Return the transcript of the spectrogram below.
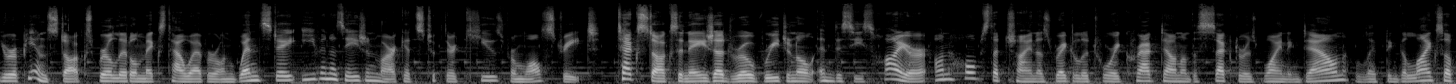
European stocks were a little mixed, however, on Wednesday, even as Asian markets took their cues from Wall Street. Tech stocks in Asia drove regional indices higher on hopes that China's regulatory crackdown on the sector is winding down, lifting the likes of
